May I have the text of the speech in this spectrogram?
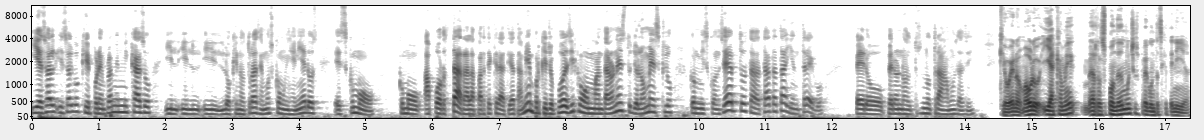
Y eso, eso es algo que, por ejemplo, a mí en mi caso, y, y- y lo que nosotros hacemos como ingenieros, es como, como aportar a la parte creativa también, porque yo puedo decir, como me mandaron esto, yo lo mezclo con mis conceptos, ta, ta, ta, ta, y entrego. Pero, pero nosotros no trabajamos así. Qué bueno, Mauro. Y acá me, me responden muchas preguntas que tenía.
